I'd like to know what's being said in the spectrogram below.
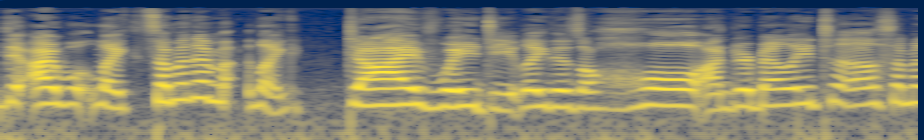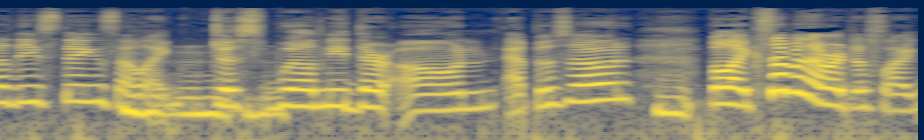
th- i will like some of them like dive way deep like there's a whole underbelly to some of these things that Mhm, like mhm, just mhm. will need their own episode Mhm. but like some of them are just like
